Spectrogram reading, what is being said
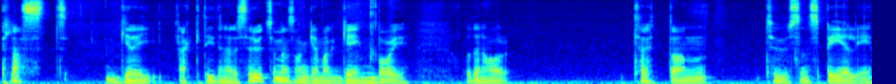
plastgrejaktig den här. Det ser ut som en sån gammal Gameboy. Och den har 13 000 spel i.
